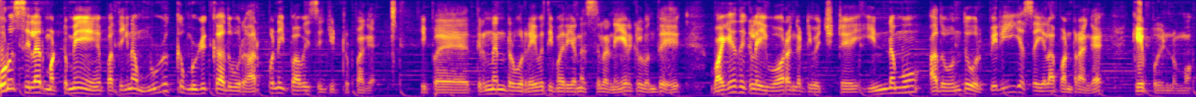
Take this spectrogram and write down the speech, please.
ஒரு சிலர் மட்டுமே பார்த்தீங்கன்னா முழுக்க முழுக்க அது ஒரு அர்ப்பணிப்பாகவே செஞ்சுட்டு இருப்பாங்க இப்போ திருநென்ற ஒரு ரேவதி மாதிரியான சில நேயர்கள் வந்து வயதுகளை ஓரங்கட்டி வச்சுட்டு இன்னமும் அது வந்து ஒரு பெரிய செயலாக பண்ணுறாங்க கேட்போம் இன்னமும்.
